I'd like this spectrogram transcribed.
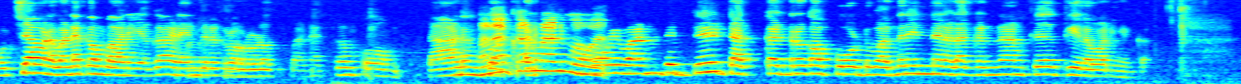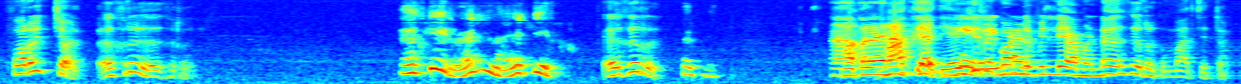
உற்சாக வணக்கம் பாணியக்கா இணைந்திருக்கிறவர்களுக்கு வணக்கம். ஓம் நானும். போய் வந்துட்டு டக்கன்றக்கா போட்டு வந்தேன் என்ன நடக்குன்னு நான் கேட்கல பாணியக்கா. பொறிச்சொல். எஹ்ரு எஹ்ரு? எஹ்ரு. கொண்டு பிள்ளையாமண்டா எஹ்ருக்கு மாத்திட்டோம்.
